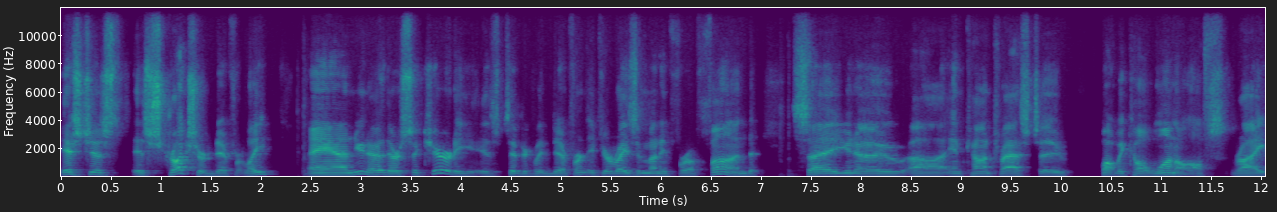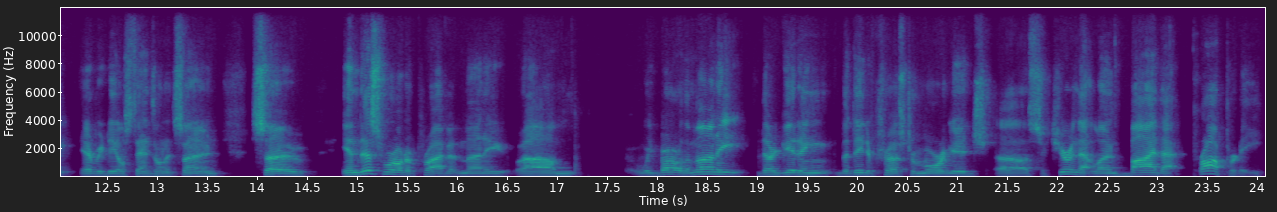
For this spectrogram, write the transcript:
It's just, it's structured differently. And, you know, their security is typically different. If you're raising money for a fund, say, you know, uh, in contrast to what we call one-offs, right? Every deal stands on its own. So in this world of private money, um, we borrow the money, they're getting the deed of trust or mortgage, uh, securing that loan by that property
